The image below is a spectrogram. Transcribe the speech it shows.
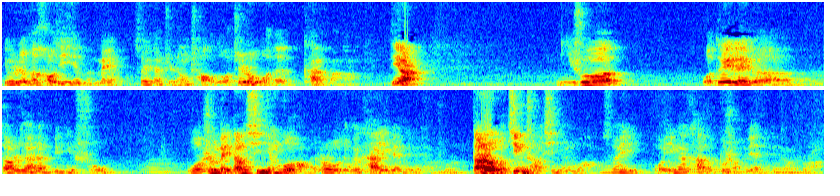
有任何好奇心吗？没有，所以他只能炒作，这是我的看法啊。第二，你说我对这个道士下山比你熟。我是每当心情不好的时候，我就会看一遍这个小说。当然，我经常心情不好，所以我应该看了不少遍这个小说啊。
